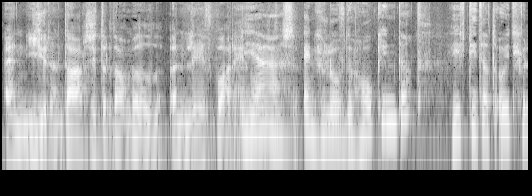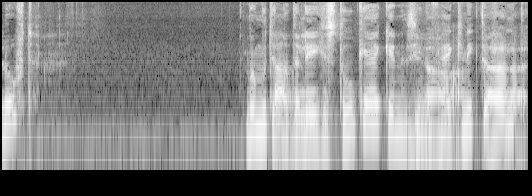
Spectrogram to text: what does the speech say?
En hier en daar zit er dan wel een leefbaar heelal Ja, tussen. en geloofde Hawking dat? Heeft hij dat ooit geloofd? We moeten naar de lege stoel kijken en zien Ja, of hij knikt of eh, niet.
